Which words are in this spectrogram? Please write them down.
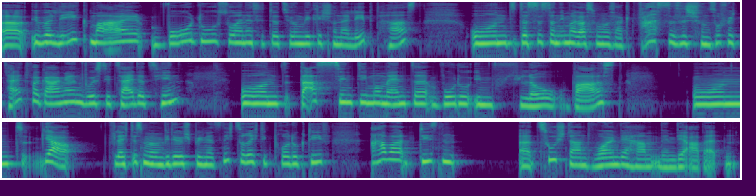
äh, überleg mal, wo du so eine Situation wirklich schon erlebt hast und das ist dann immer das, wo man sagt, was, es ist schon so viel Zeit vergangen, wo ist die Zeit jetzt hin? Und das sind die Momente, wo du im Flow warst. Und ja, vielleicht ist man beim Videospielen jetzt nicht so richtig produktiv, aber diesen äh, Zustand wollen wir haben, wenn wir arbeiten.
